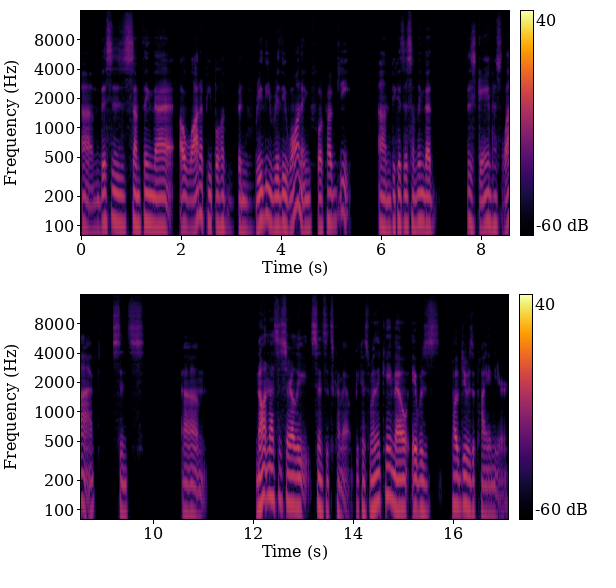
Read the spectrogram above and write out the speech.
Um, this is something that a lot of people have been really, really wanting for PUBG, um, because it's something that this game has lacked since, um, not necessarily since it's come out, because when it came out, it was PUBG was a pioneer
